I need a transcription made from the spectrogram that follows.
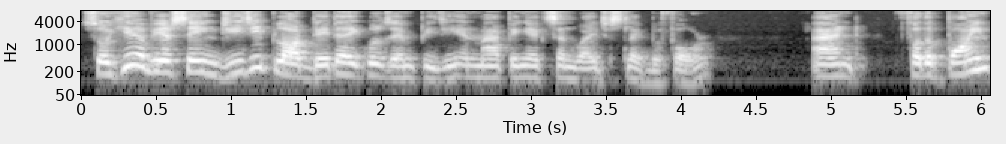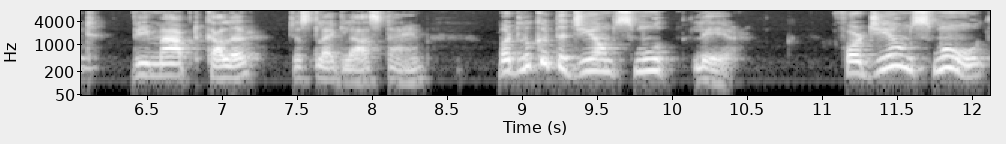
so here we are saying ggplot data equals mpg and mapping x and y just like before. And for the point, we mapped color just like last time. But look at the geom smooth layer. For geom smooth,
